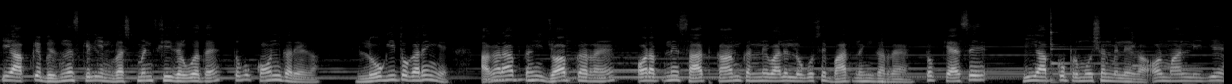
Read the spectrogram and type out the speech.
कि आपके बिज़नेस के लिए इन्वेस्टमेंट की ज़रूरत है तो वो कौन करेगा? लोग ही तो करेंगे। अगर आप कहीं जॉब कर रहे हैं और अपने साथ काम करने वाले लोगों से बात नहीं कर रहे हैं तो कैसे ही आपको प्रमोशन मिलेगा? और मान लीजिए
